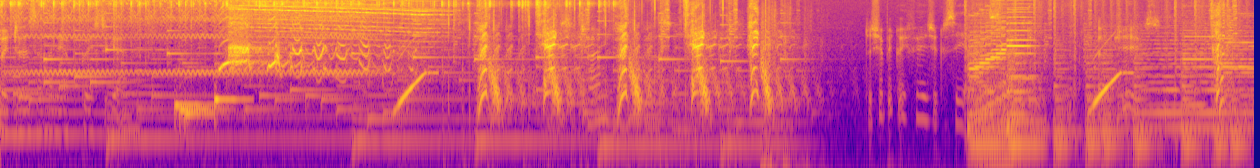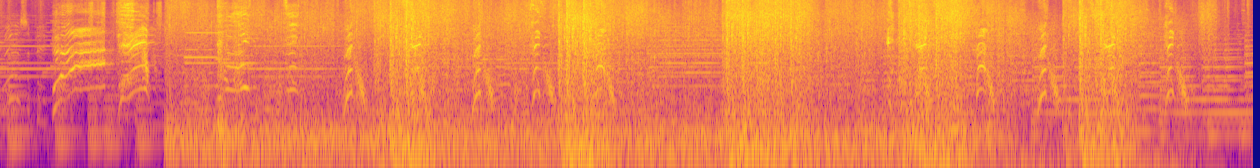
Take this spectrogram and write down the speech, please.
Make sure there's a many place to go. Trying to find a place. There should be great fairs you can see. Oh jeez. Where's the big See how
